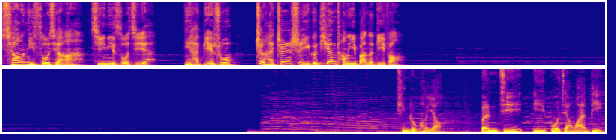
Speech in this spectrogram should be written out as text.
想你所想，急你所急，你还别说，这还真是一个天堂一般的地方。”听众朋友，本集已播讲完毕，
